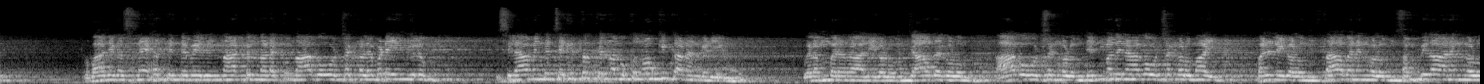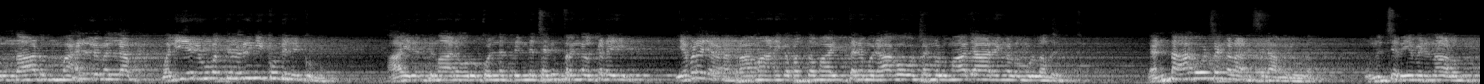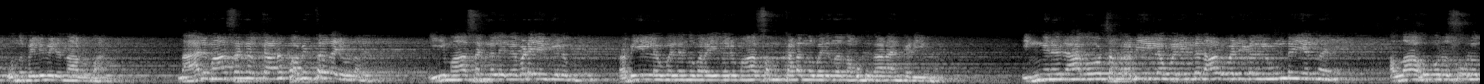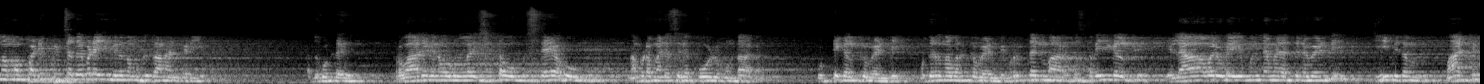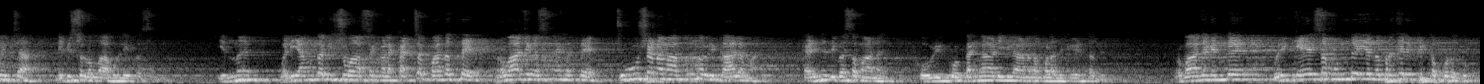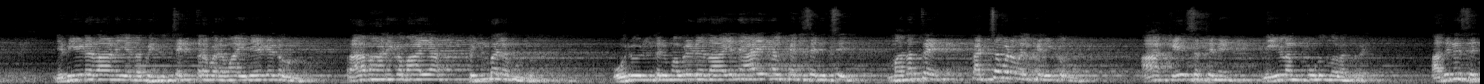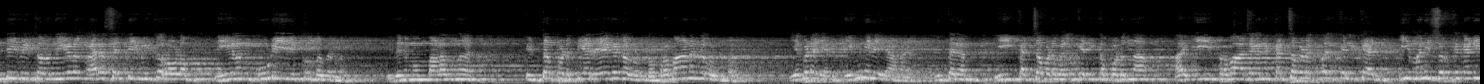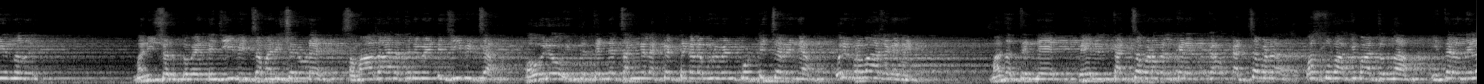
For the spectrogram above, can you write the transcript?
പ്രവാചക സ്നേഹത്തിന്റെ പേരിൽ നാട്ടിൽ നടക്കുന്ന ആഘോഷങ്ങൾ എവിടെയെങ്കിലും ഇസ്ലാമിന്റെ ചരിത്രത്തിൽ നമുക്ക് നോക്കിക്കാണാൻ കഴിയുമോ? വിളംബര റാലികളും ജാഥകളും ആഘോഷങ്ങളും ജന്മദിനാഘോഷങ്ങളുമായി പള്ളികളും സ്ഥാപനങ്ങളും സംവിധാനങ്ങളും നാടും മഹലുമെല്ലാം വലിയ രൂപത്തിൽ ഒരുങ്ങിക്കൊണ്ടിരിക്കുന്നു. ആയിരത്തി നാനൂറ് കൊല്ലത്തിന്റെ ചരിത്രങ്ങൾക്കിടയിൽ എവിടെയാണ് പ്രാമാണികബദ്ധമായി ഇത്തരം ഒരു ആഘോഷങ്ങളും ആചാരങ്ങളും ഉള്ളത്? രണ്ട് ആഘോഷങ്ങളാണ് ഇസ്ലാമിലുള്ളത്. ഒന്ന് ചെറിയ പെരുന്നാളും ഒന്ന് വലിയ പെരുന്നാളുമാണ്. നാല് മാസങ്ങൾക്കാണ് പവിത്രതയുള്ളത്. ഈ മാസങ്ങളിൽ എവിടെയെങ്കിലും റബീൽ അവൽ എന്ന് പറയുന്ന ഒരു മാസം കടന്നു വരുന്നത് നമുക്ക് കാണാൻ കഴിയും. ഇങ്ങനെ ഒരു ആഘോഷം റബീൽ അവലിന്റെ നാൾ വഴികളിൽ ഉണ്ട് എന്ന് അള്ളാഹു റസൂലും നമ്മെ പഠിപ്പിച്ചത് എവിടെയെങ്കിലും നമുക്ക് കാണാൻ കഴിയും. അതുകൊണ്ട് പ്രവാചകനോടുള്ള ഇഷ്ടവും സ്നേഹവും നമ്മുടെ മനസ്സിൽ എപ്പോഴും ഉണ്ടാകണം. കുട്ടികൾക്ക് വേണ്ടി മുതിർന്നവർക്ക് വേണ്ടി വൃദ്ധന്മാർക്ക് സ്ത്രീകൾക്ക് എല്ലാവരുടെയും ഉന്നമനത്തിന് വേണ്ടി ജീവിതം മാറ്റിവെച്ച നബി സല്ലല്ലാഹു അലൈഹി വസല്ലം. ഇന്ന് വലിയ അന്ധവിശ്വാസങ്ങളെ കച്ചപ്പദത്തെ പ്രവാചക സ്നേഹത്തെ ചൂഷണമാക്കുന്ന ഒരു കാലമാണ്. കഴിഞ്ഞ ദിവസമാണ് കോഴിക്കോട്ട് അങ്ങാടിയിലാണ് നമ്മളത് കേട്ടത്. പ്രവാചകന്റെ ഒരു കേസമുണ്ട് എന്ന് പ്രചരിപ്പിക്കപ്പെടുന്നു. നബിയുടേതാണ് എന്ന പേരിൽ ചരിത്രപരമായി രേഖകളുണ്ട്. പ്രാമാണികമായ പിൻബലമുണ്ട്. ഓരോരുത്തരും അവരുടേതായ ന്യായങ്ങൾക്കനുസരിച്ച് മതത്തെ കച്ചവടവൽക്കരിക്കുന്നു. ആ കേസത്തിന് നീളം കൂടുന്നുവെന്ന്. അതിന് സെന്റിമീറ്റർ നീളം അര സെന്റിമീറ്ററോളം നീളം കൂടിയിരിക്കുന്നുവെന്ന്. ഇതിനു മുമ്പ് അളന്ന് തിട്ടപ്പെടുത്തിയ രേഖകളുണ്ട്? പ്രമാണങ്ങളുണ്ട്? എവിടെ എങ്ങനെയാണ് ഇത്തരം ഈ കച്ചവടവൽക്കരിക്കപ്പെടുന്ന ഈ പ്രവാചകനെ കച്ചവടവൽക്കരിക്കാൻ ഈ മനുഷ്യർക്ക് കഴിയുന്നത്? മനുഷ്യർക്ക് വേണ്ടി ജീവിച്ച മനുഷ്യരുടെ സമാധാനത്തിന് വേണ്ടി ജീവിച്ച പൗരോഹിത്യത്തിന്റെ ചങ്ങലക്കെട്ടുകളെ മുഴുവൻ പൊട്ടിച്ചെറിഞ്ഞ ഒരു പ്രവാചകനെ മതത്തിന്റെ പേരിൽ കച്ചവടവൽക്കര കച്ചവട വസ്തുവാക്കി മാറ്റുന്ന ഇത്തരം നില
